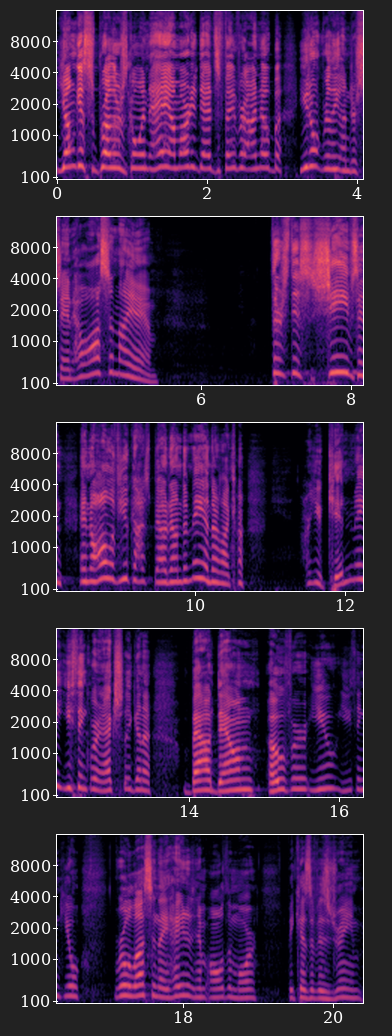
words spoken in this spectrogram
youngest brother's going, hey, I'm already dad's favorite, I know, but you don't really understand how awesome I am. There's this sheaves, and, and all of you guys bow down to me. And they're like, are you kidding me? You think we're actually going to bow down over you? You think you'll rule us? And they hated him all the more because of his dream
